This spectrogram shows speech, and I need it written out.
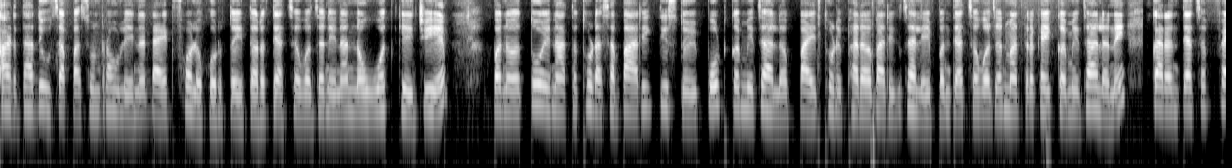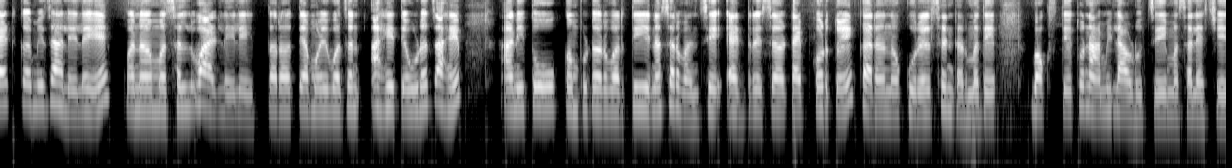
अर्धा दिवसापासून राहुल आहे ना डाएट फॉलो करतोय. तर त्याचं वजन आहे ना नव्वद के जी आहे. पण तो आहे ना आता थोडासा बारीक दिसतोय. पोट कमी झालं पाय थोडेफार बारीक झाले पण त्याचं वजन मात्र काही कमी झालं नाही. कारण त्याचं फॅट कमी झालेलं आहे पण मसल वाढलेले आहे तर त्यामुळे वजन आहे तेवढंच आहे. आणि तो कम्प्युटरवरती आहे ना सर्वांचे ॲड्रेस टाईप करतोय. कारण कुरेल सेंटरमध्ये बॉक्स देतो ना आम्ही लाडूचे मसाल्याचे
